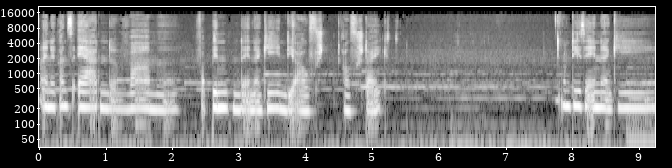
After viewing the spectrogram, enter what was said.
eine ganz erdende, warme, verbindende Energie in dir aufsteigt. Und diese Energie,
